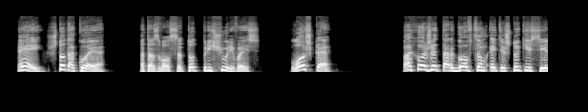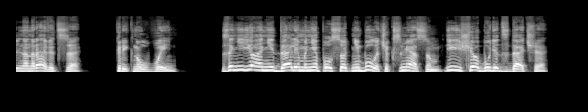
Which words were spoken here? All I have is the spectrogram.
«Эй, что такое?» — отозвался тот, прищуриваясь. «Ложка?» «Похоже, торговцам эти штуки сильно нравятся», — крикнул Уэйн. «За нее они дали мне полсотни булочек с мясом, и еще будет сдача.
